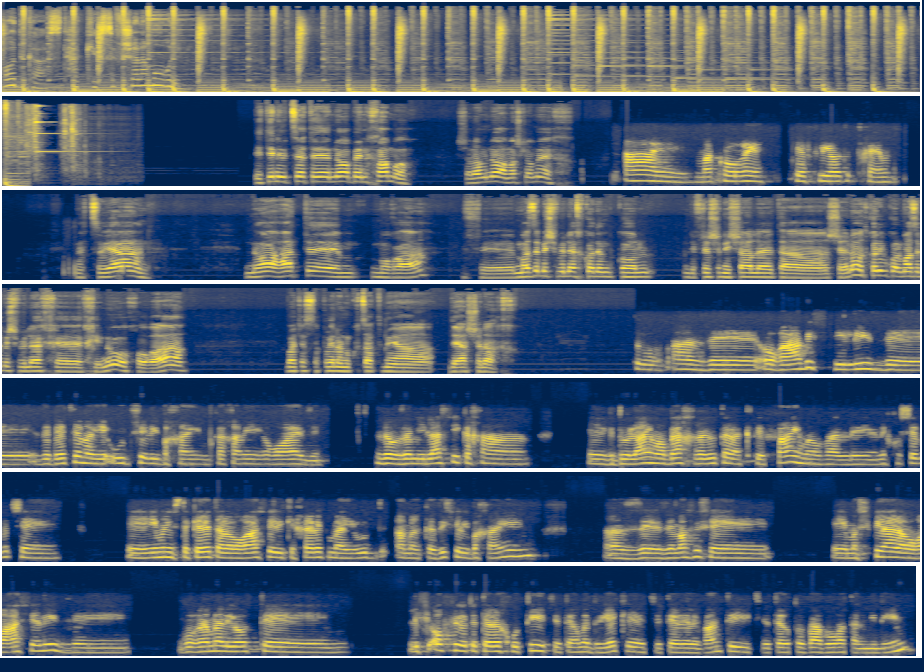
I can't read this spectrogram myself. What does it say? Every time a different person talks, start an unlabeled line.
פודקאסט הכסף של המורים.
איתי נמצאת אה, נועה בן חמו. שלום נועה, מה שלומך?
היי, מה קורה? כיף להיות איתכם.
מצוין. נועה, את uh, מורה, ומה זה בשבילך קודם כל, לפני שנשאל את השאלות, קודם כל מה זה בשבילך uh, חינוך, הוראה? בואי תספרי לנו קצת מהדעה שלך.
טוב, אז uh, הוראה בשבילי זה, זה בעצם הייעוד שלי בחיים, ככה אני רואה את זה. זהו, זו מילה שהיא ככה uh, גדולה עם הרבה אחריות על הכתפיים, אבל uh, אני חושבת שאם אני מסתכלת על ההוראה שלי כחלק מהייעוד המרכזי שלי בחיים, אז זה משהו שמשפיע על ההוראה שלי וגורם לה להיות לשאוף להיות יותר איכותית, יותר מדויקת, יותר רלוונטית, יותר טובה עבור התלמידים.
